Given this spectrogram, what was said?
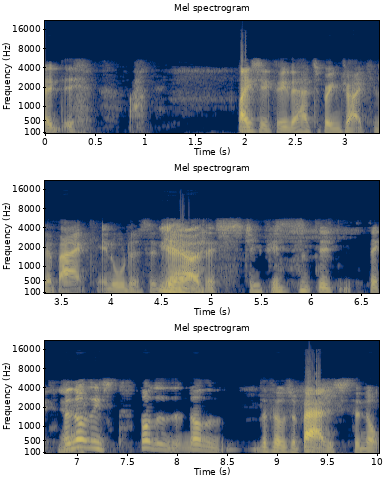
it- basically they had to bring Dracula back in order to get Yeah. out of this stupid thing. Yeah. But not these, not that not that the films are bad. It's just they're not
